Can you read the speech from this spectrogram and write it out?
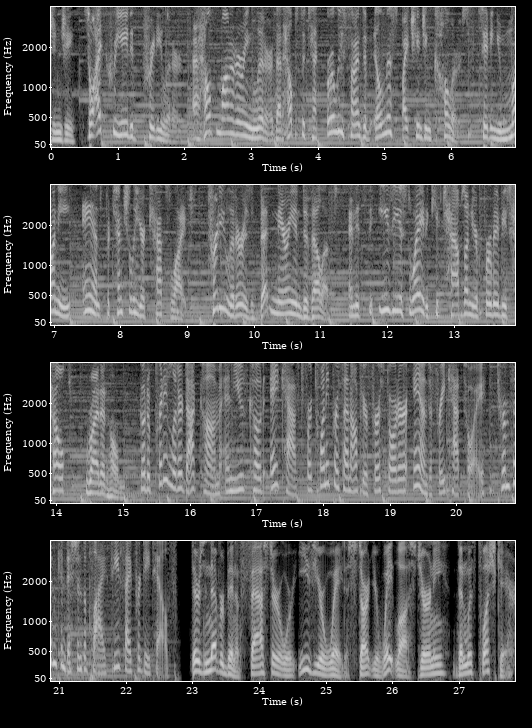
Gingy. So I created Pretty Litter, a health monitoring litter that helps detect early signs of illness by changing colors, saving you money and potentially your cat's life. Pretty Litter is veterinarian developed, and it's the easiest way to keep tabs on your fur baby's health right at home. Go to prettylitter.com and use code ACAST for 20% off your first order and a free cat toy. Terms and conditions apply. See site for details. There's never been a faster or easier way to start your weight loss journey than with PlushCare.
